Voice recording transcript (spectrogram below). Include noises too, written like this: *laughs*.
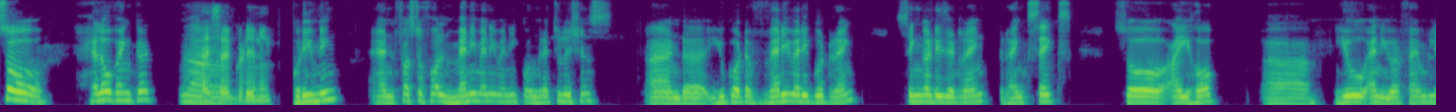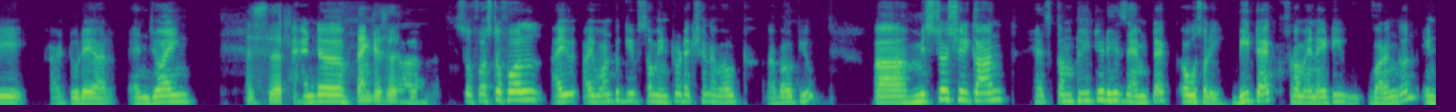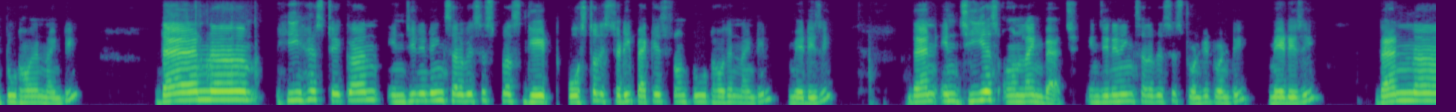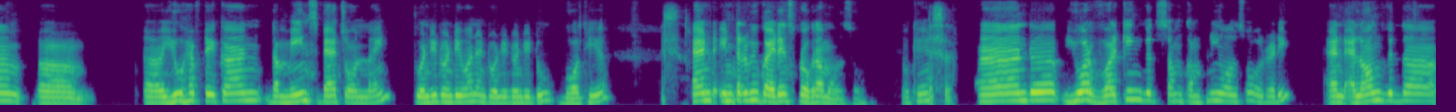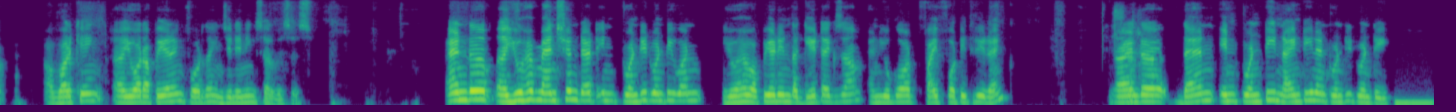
So, hello, Venkat. Hi, sir. Uh, Good evening. good evening. And first of all, many, many, many congratulations. And uh, you got a very, very good rank, single digit rank, rank six. So, I hope uh, you and your family uh, today are enjoying. Yes, sir. And uh, Thank you, sir. uh, so, first of all, I, I want to give some introduction about about you. Uh, Mr. Srikanth has completed his MTech, oh sorry, BTech from NIT Warangal in 2019. Then um, he has taken engineering services plus GATE postal study package from 2019, made easy. Then in GS online batch, engineering services 2020, made easy. Then um, um, uh, you have taken the mains batch online 2021 and 2022, both here, Yes, and interview guidance program also. Okay Yes, sir. and uh, you are working with some company also already and along with the uh, working uh, you are appearing for the engineering services. And uh, uh, you have mentioned that in 2021 you have appeared in the gate exam and you got 543 rank. And uh, then in 2019 and 2020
